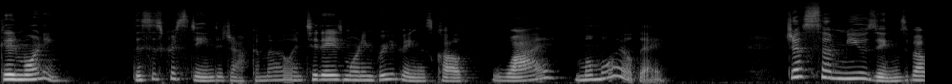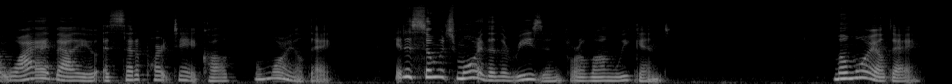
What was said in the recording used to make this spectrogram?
Good morning. This is Christine DiGiacomo, and today's morning briefing is called Why Memorial Day? Just some musings about why I value a set apart day called Memorial Day. It is so much more than the reason for a long weekend. Memorial Day,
